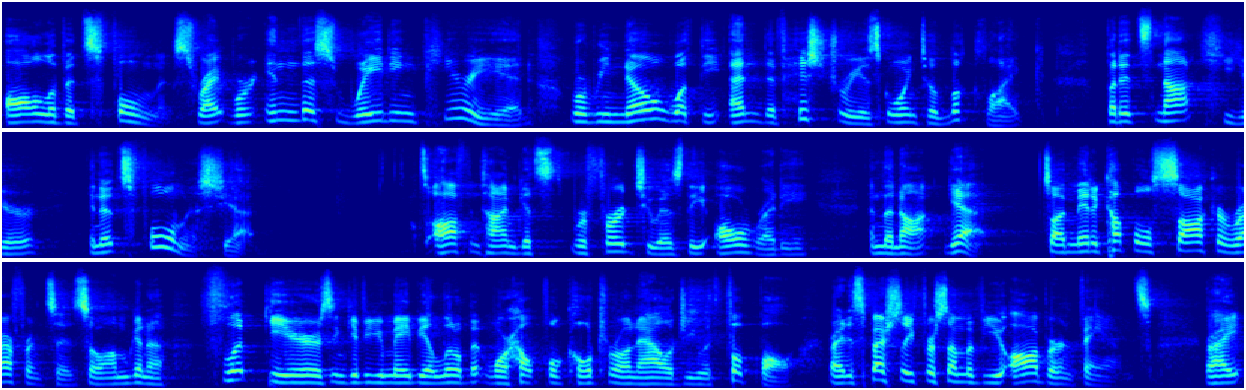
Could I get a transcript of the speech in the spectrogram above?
all of its fullness, right? We're in this waiting period where we know what the end of history is going to look like, but it's not here in its fullness yet. Oftentimes gets referred to as the already and the not yet. So I've made a couple soccer references. So I'm going to flip gears and give you maybe a little bit more helpful cultural analogy with football, right? Especially for some of you Auburn fans, right?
